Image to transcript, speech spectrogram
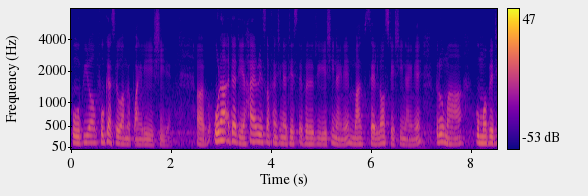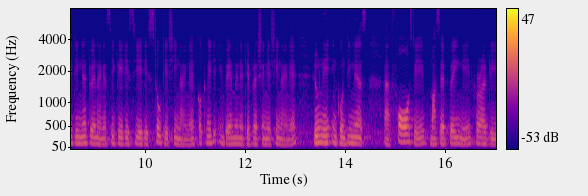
ပို့ပြီးတော့ focus လုပ်ရမယ့် point လေးတွေရှိတယ်။ oral attack တွေ high risk of functional disability တွေရှိနိုင်တယ် muscle loss တွေရှိနိုင်တယ်သူတို့မှာ comorbidity နဲ့တွဲနိုင်တယ် CKD CAD stroke တွေရှိနိုင်တယ် cognitive impairment နဲ့ depression တွေရှိနိုင်တယ် urinary incontinence force တွေ muscle pain တွေ frailty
